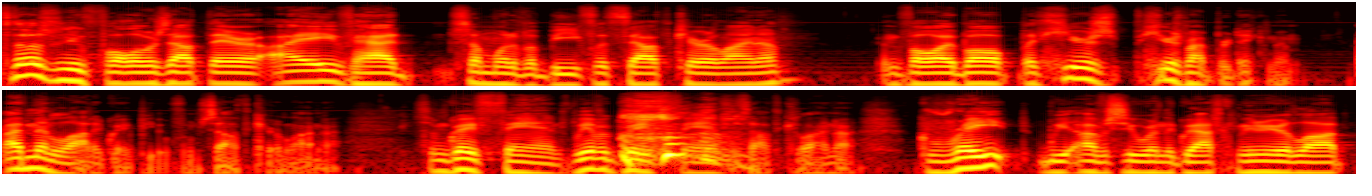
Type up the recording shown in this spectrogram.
for those new followers out there, I've had somewhat of a beef with South Carolina in volleyball, but here's here's my predicament. I've met a lot of great people from South Carolina. Some great fans. We have a great fan in South Carolina. Great. We obviously we're in the grass community a lot.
